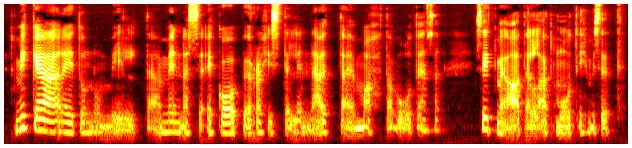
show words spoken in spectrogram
Et mikään ei tunnu miltään, mennä se ekopörhistelle näyttäen mahtavuutensa. Sitten me ajatellaan, että muut ihmiset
